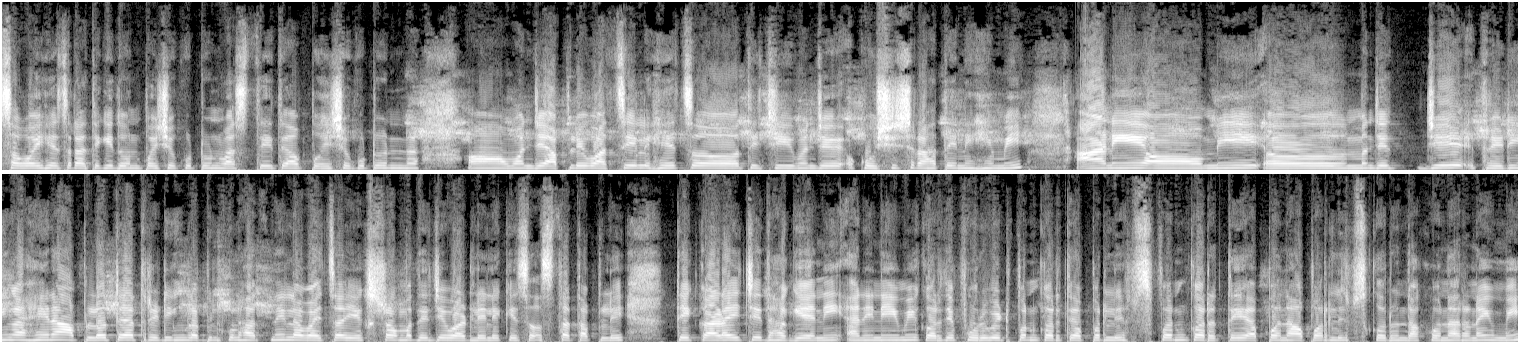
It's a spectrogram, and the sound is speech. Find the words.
सवय हेच राहते की दोन पैसे कुठून वाचते त्या पैसे कुठून म्हणजे आपले वाचेल हेच तिची म्हणजे कोशिश राहते नेहमी. आणि मी म्हणजे जे थ्रेडिंग आहे ना आपलं त्या थ्रेडिंगला बिलकुल हात नाही लावायचा. एक्स्ट्रामध्ये जे वाढलेले केस असतात आपले ते काढायचे धाग्याने आणि नेहमी करते. फोरवेट पण करते अपर लिप्स पण करते. आपण अपर लिप्स करून दाखवणार नाही मी.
